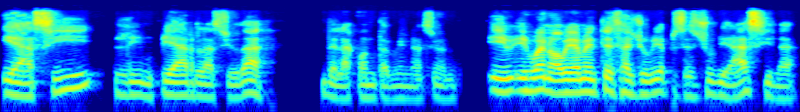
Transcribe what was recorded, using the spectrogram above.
y así limpiar la ciudad de la contaminación. Y, y bueno, obviamente esa lluvia pues es lluvia ácida,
